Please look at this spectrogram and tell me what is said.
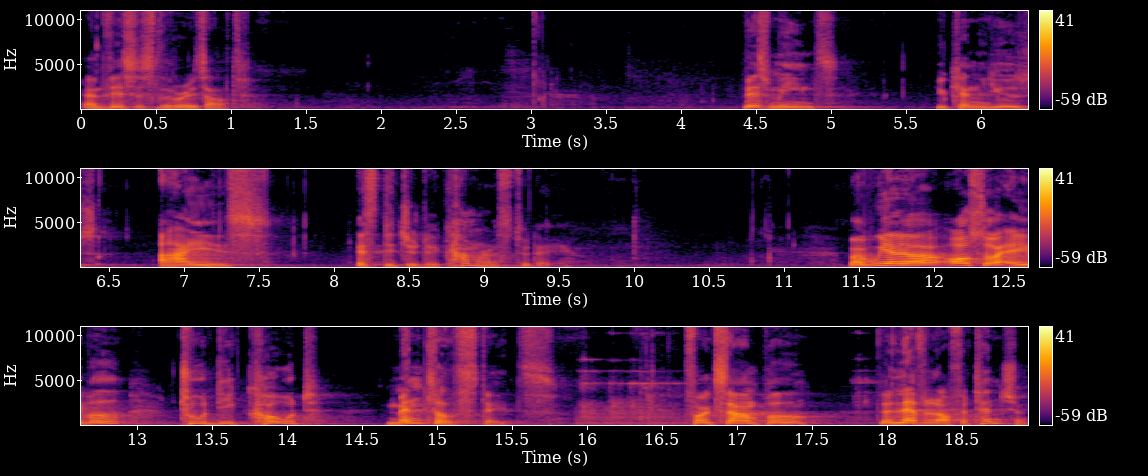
And this is the result. This means you can use eyes as digital cameras today. But we are also able to decode mental states. For example, the level of attention.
